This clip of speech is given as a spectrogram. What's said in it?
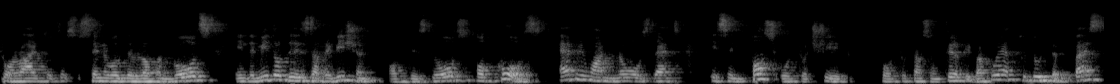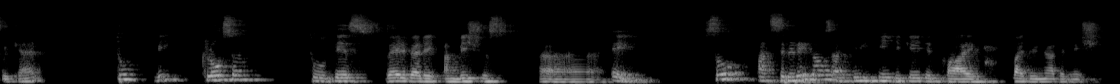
to arrive to the sustainable development goals. In the middle, there is a revision of these goals. Of course, everyone knows that it's impossible to achieve for 2030, but we have to do the best we can to be closer to this very, very ambitious uh, aim. So accelerators are being indicated by, by the United Nations.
